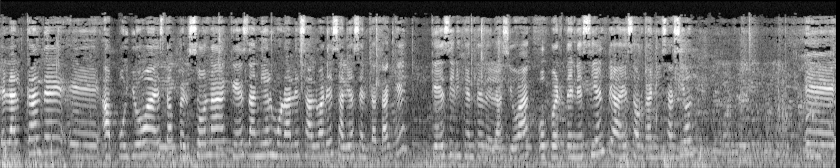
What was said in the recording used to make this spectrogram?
El alcalde eh, apoyó a esta persona que es Daniel Morales Álvarez, alias El Cataque, que es dirigente de la CIOAC o perteneciente a esa organización. Eh,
